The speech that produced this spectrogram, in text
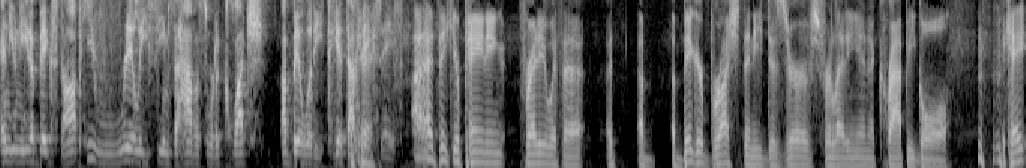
and you need a big stop, he really seems to have a sort of clutch ability to get that Okay. big save. I think you're painting Freddie with a, a a a bigger brush than he deserves for letting in a crappy goal. okay,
